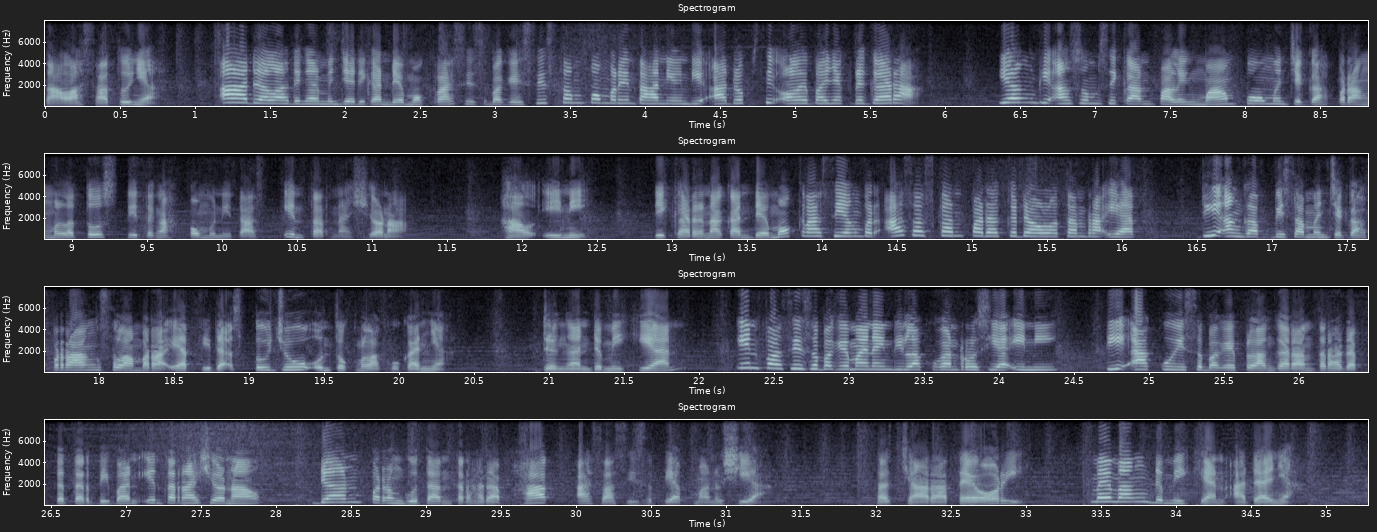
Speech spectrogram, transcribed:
Salah satunya adalah dengan menjadikan demokrasi sebagai sistem pemerintahan yang diadopsi oleh banyak negara yang diasumsikan paling mampu mencegah perang meletus di tengah komunitas internasional. Hal ini dikarenakan demokrasi yang berasaskan pada kedaulatan rakyat dianggap bisa mencegah perang selama rakyat tidak setuju untuk melakukannya. Dengan demikian, invasi sebagaimana yang dilakukan Rusia ini diakui sebagai pelanggaran terhadap ketertiban internasional dan perenggutan terhadap hak asasi setiap manusia. Secara teori, memang demikian adanya.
